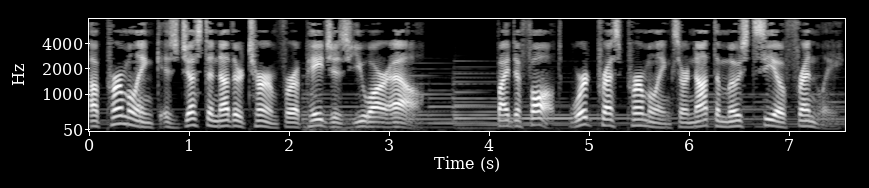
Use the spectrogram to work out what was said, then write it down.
A permalink is just another term for a page's URL. By default, WordPress permalinks are not the most SEO friendly.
